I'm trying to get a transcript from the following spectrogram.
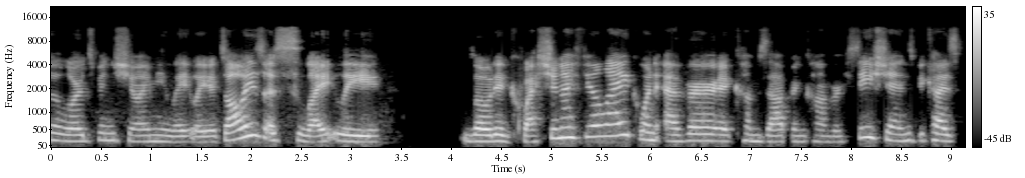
the Lord's been showing me lately. It's always a slightly loaded question, I feel like, whenever it comes up in conversations, because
